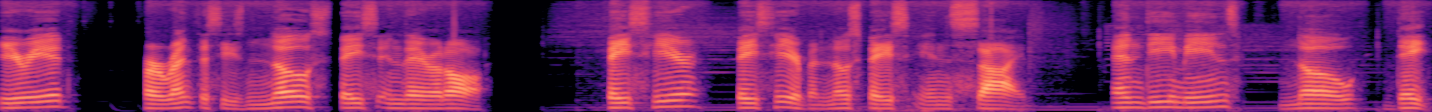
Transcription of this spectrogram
period, parentheses, no space in there at all. Space here, space here, but no space inside. ND means no date.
